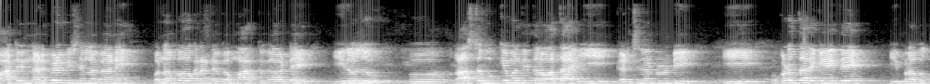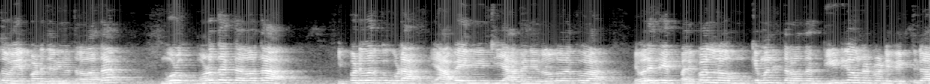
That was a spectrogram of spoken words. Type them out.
పార్టీని నడిపే విషయంలో కానీ పునర్భావకర్ అంటే ఒక మార్కు కాబట్టి ఈరోజు రాష్ట్ర ముఖ్యమంత్రి తర్వాత ఈ గడిచినటువంటి ఈ ఒకటో తారీఖు అయితే ఈ ప్రభుత్వం ఏర్పాటు జరిగిన తర్వాత మూడు మూడో తారీఖు తర్వాత ఇప్పటి వరకు కూడా యాభై ఎనిమిది నుంచి యాభై ఎనిమిది రోజుల వరకు ఎవరైతే పరిపాలనలో ముఖ్యమంత్రి తర్వాత ధీటుగా ఉన్నటువంటి వ్యక్తిగా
